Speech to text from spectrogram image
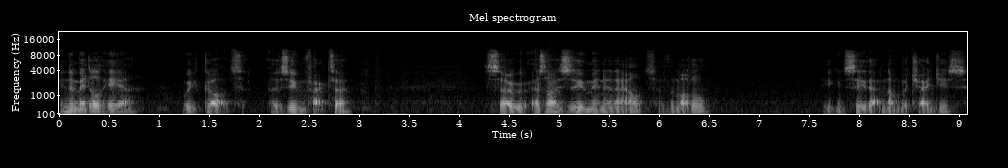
In the middle here, we've got a zoom factor. So as I zoom in and out of the model, you can see that number changes.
